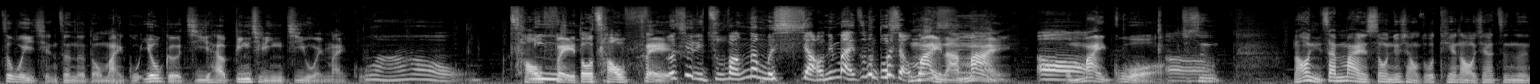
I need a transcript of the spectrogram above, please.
这我以前真的都卖过。优格机还有冰淇淋机我也卖过。哇哦，超费，都超费。而且你厨房那么小，你买这么多小卖啦卖哦，我卖过，就是，然后你在卖的时候，你就想说：天哪，我现在真的。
